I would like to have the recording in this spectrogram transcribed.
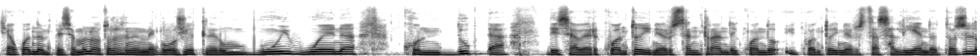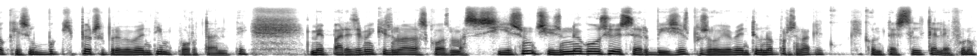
ya cuando empecemos nosotros en el negocio, tener una muy buena conducta de saber cuánto dinero está entrando y, cuándo, y cuánto dinero está saliendo. Entonces, lo que es un bookkeeper supremamente importante, me parece que es una de las cosas más. Si es un, si es un negocio de servicios, pues obviamente una persona que, que conteste el teléfono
